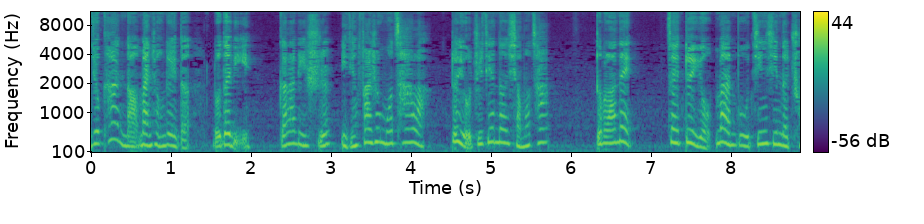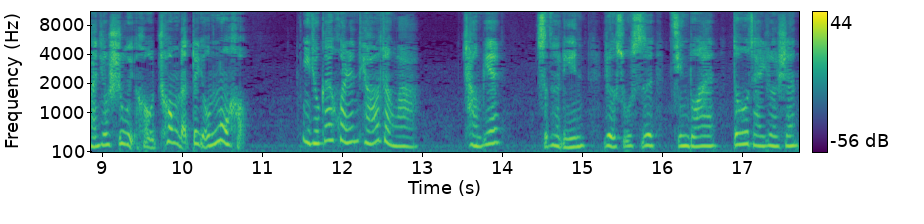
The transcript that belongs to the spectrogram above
你就看到曼城队的罗德里、格拉利什已经发生摩擦了，队友之间的小摩擦。德布劳内在队友漫不经心的传球失误以后，冲着队友怒吼：“你就该换人调整了！”场边，斯特林、热苏斯、金多安都在热身。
